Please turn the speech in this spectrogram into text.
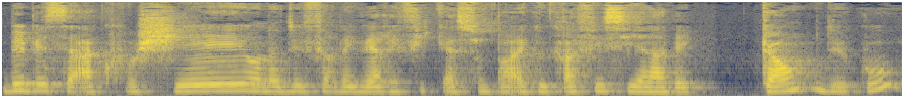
Bébé s'est accroché. On a dû faire les vérifications par échographie s'il y en avait qu'un, du coup,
